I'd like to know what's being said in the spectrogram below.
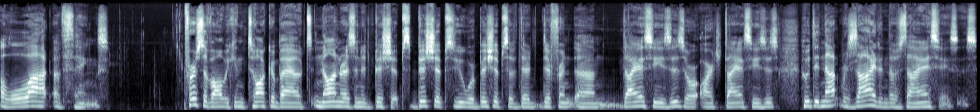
a lot of things. First of all, we can talk about non resident bishops, bishops who were bishops of their different um, dioceses or archdioceses who did not reside in those dioceses.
